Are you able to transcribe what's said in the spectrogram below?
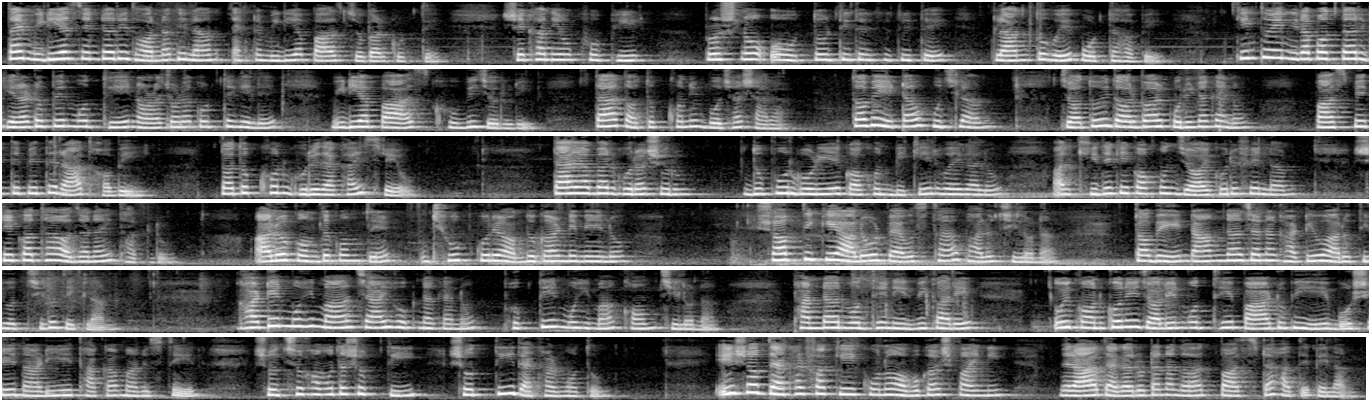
তাই মিডিয়া সেন্টারে ধর্না দিলাম একটা মিডিয়া পাস জোগাড় করতে। সেখানেও খুব ভিড়। প্রশ্ন ও উত্তর দিতে দিতে ক্লান্ত হয়ে পড়তে হবে। কিন্তু এই নিরাপত্তার ঘেরাটোপের মধ্যে নড়াচড়া করতে গেলে মিডিয়া পাস খুবই জরুরি, তা ততক্ষণে বোঝা সারা। তবে এটাও বুঝলাম, যতই দরবার করি না কেন, পাস পেতে পেতে রাত হবেই, ততক্ষণ ঘুরে দেখাই শ্রেয়। তাই আবার ঘোরা শুরু। দুপুর গড়িয়ে কখন বিকেল হয়ে গেল, আর খিদেকে কখন জয় করে ফেললাম, সে কথা অজানাই থাকল। আলো কমতে কমতে ঝুপ করে অন্ধকার নেমে এলো। সব দিকে আলোর ব্যবস্থা ভালো ছিল না, তবে নাম না জানা ঘাটেও আরতি হচ্ছিল দেখলাম। ঘাটের মহিমা যাই হোক না কেন, ভক্তির মহিমা কম ছিল না। ঠান্ডার মধ্যে নির্বিকারে ওই কনকনে জলের মধ্যে পা ডুবিয়ে বসে দাঁড়িয়ে থাকা মানুষদের সহ্য ক্ষমতা শক্তি সত্যিই দেখার মতো। এইসব দেখার ফাঁকে কোনো অবকাশ পাইনি। রাত এগারোটা নাগাদ পাঁচটা হাতে পেলাম।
